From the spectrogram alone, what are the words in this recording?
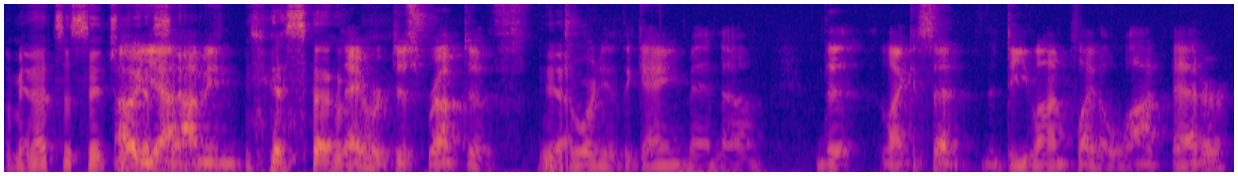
I mean, that's oh essentially. a yeah, sack. I mean, so they were disruptive Yeah. majority of the game, and um, the like I said, the D line played a lot better.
